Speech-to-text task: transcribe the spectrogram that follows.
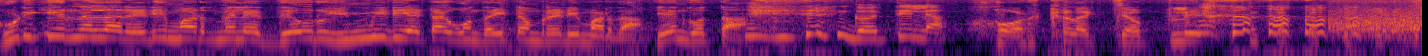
ಹುಡುಗಿರ್ನೆಲ್ಲ ರೆಡಿ ಮಾಡಿದ್ಮೇಲೆ ದೇವ್ರು ಇಮ್ಮಿಡಿಯೇಟ್ ಆಗಿ ಒಂದು ಐಟಮ್ ರೆಡಿ ಮಾಡ್ದ. ಏನ್ ಗೊತ್ತಾ? ಗೊತ್ತಿಲ್ಲ. ಹೊಡ್ಕೊಳಕ್ ಚಪ್ಲಿ.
